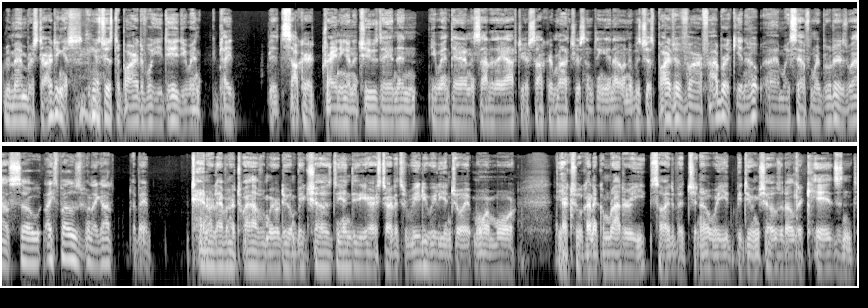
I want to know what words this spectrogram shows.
remember starting it. It was just a part of what you did. You went, you played did soccer training on a Tuesday, and then you went there on a Saturday after your soccer match or something, you know. And it was just part of our fabric, you know. Uh, myself and my brother as well. So I suppose when I got about 10 or 11 or 12 and we were doing big shows at the end of the year, I started to really, really enjoy it more and more. The actual kind of camaraderie side of it, you know, where you'd be doing shows with older kids and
